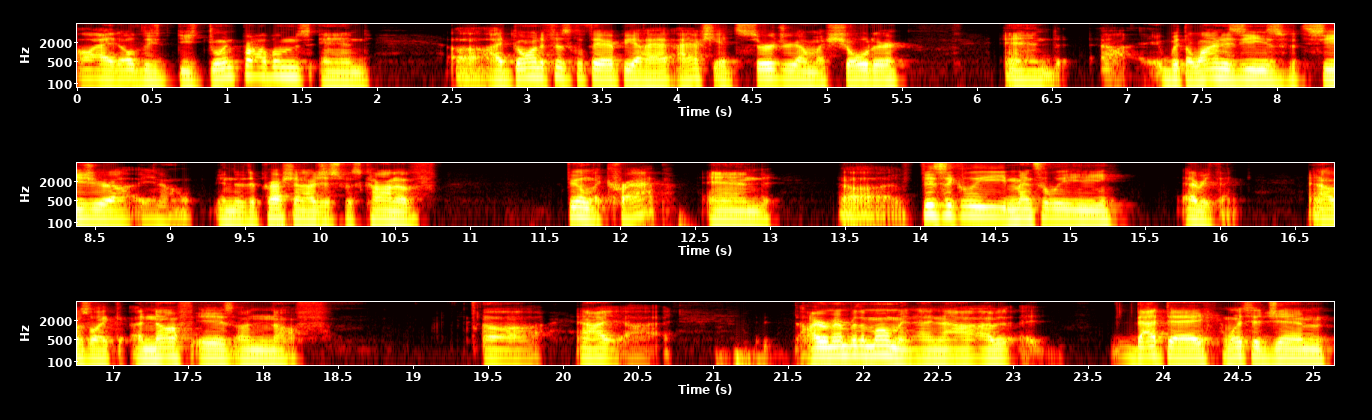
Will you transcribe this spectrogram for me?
I had all these these joint problems, and uh, I'd gone to physical therapy. I, I actually had surgery on my shoulder, and uh, with the Lyme disease, with the seizure, uh, you know, in the depression, I just was kind of feeling like crap, and uh, physically, mentally, everything. And I was like, enough is enough. Uh, and I, I, I remember the moment, and I, I was that day. I went to the gym.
